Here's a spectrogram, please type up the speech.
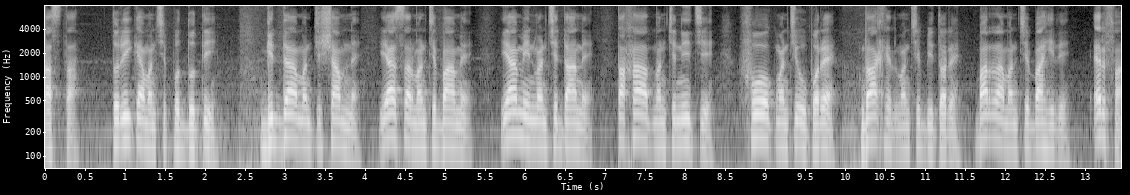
রাস্তা, তরিকা মানছে পদ্ধতি, গিদ্দা মানছে সামনে, ইয়াসার মানছে বামে, ইয়ামিন মানছে ডানে তাহাত মানছে নিচে, ফোক মানছে উপরে, দাখেল মানছে ভিতরে, বাররা মানছে বাহিরে, এরফা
